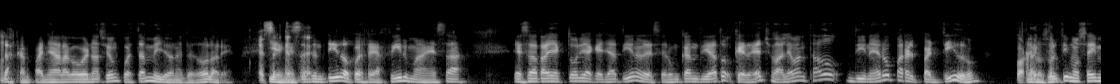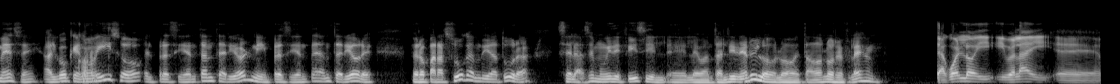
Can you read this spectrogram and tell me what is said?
las campañas de la gobernación cuestan millones de dólares. y en ese, sentido pues reafirma esa, esa trayectoria que ya tiene de ser un candidato que de hecho ha levantado dinero para el partido en los últimos seis meses, algo que no hizo el presidente anterior ni presidentes anteriores, pero para su candidatura se le hace muy difícil eh, levantar dinero y los estados lo reflejan. De acuerdo, y, y, eh,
